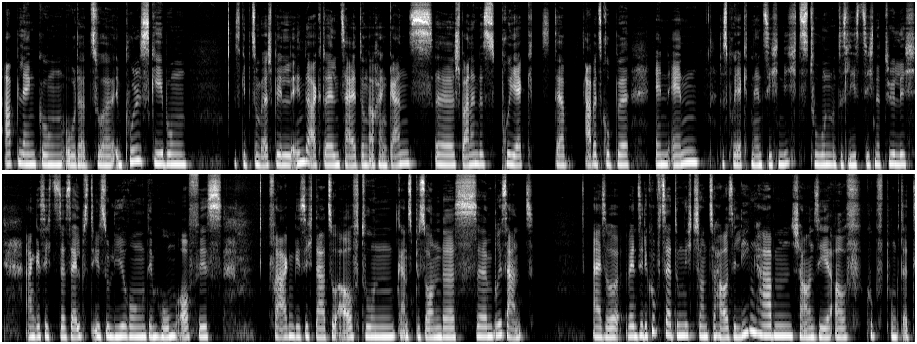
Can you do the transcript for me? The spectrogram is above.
Ablenkung oder zur Impulsgebung. Es gibt zum Beispiel in der aktuellen Zeitung auch ein ganz äh, spannendes Projekt der Arbeitsgruppe NN. Das Projekt nennt sich Nichtstun und das liest sich natürlich angesichts der Selbstisolierung, dem Homeoffice, Fragen, die sich dazu auftun, ganz besonders äh, brisant. Also, wenn Sie die Kupfzeitung nicht schon zu Hause liegen haben, schauen Sie auf kupf.at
